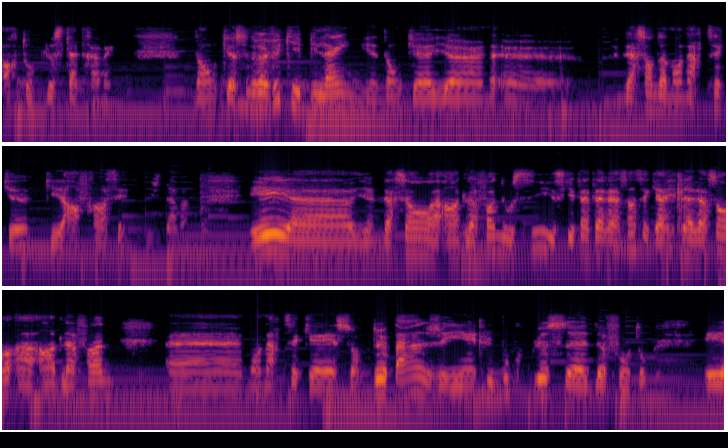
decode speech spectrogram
Ortho Plus 80. Donc, c'est une revue qui est bilingue. Donc, il y a une version de mon article qui est en français évidemment. Et euh, il y a une version euh, anglophone aussi. ce qui est intéressant, c'est qu'avec la version euh, anglophone, mon article est sur deux pages et inclut beaucoup plus de photos. Et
